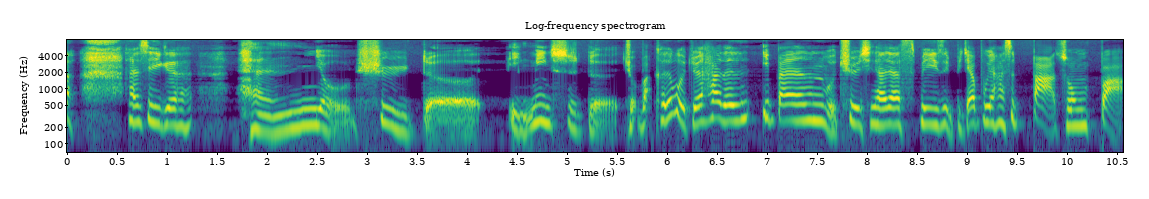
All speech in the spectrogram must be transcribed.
它是一个很有趣的隐秘式的酒吧，可是我觉得它的一般我去其他家 Speed 比较不一样，它是霸中霸，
